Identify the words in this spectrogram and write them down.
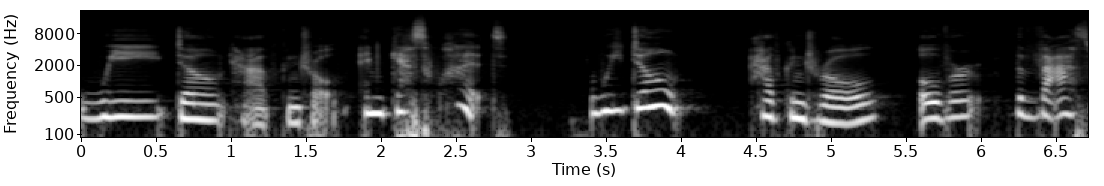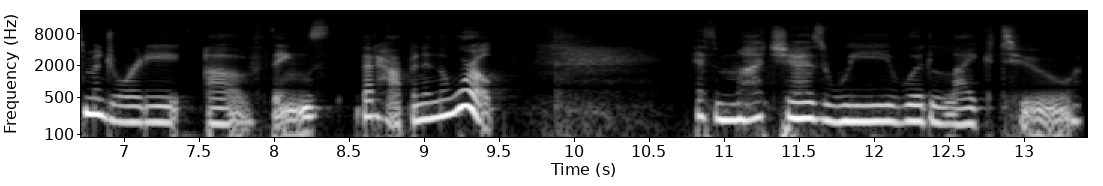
we don't have control. And guess what? We don't have control over the vast majority of things that happen in the world as much as we would like to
